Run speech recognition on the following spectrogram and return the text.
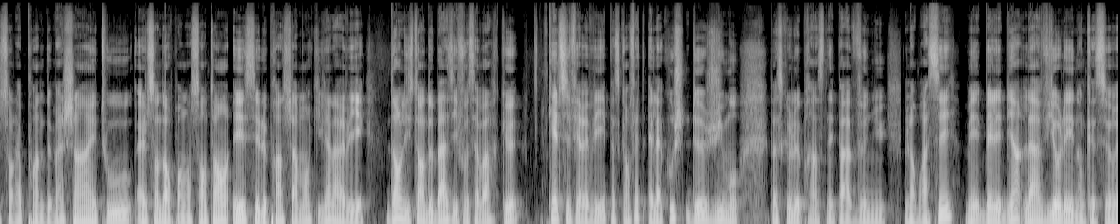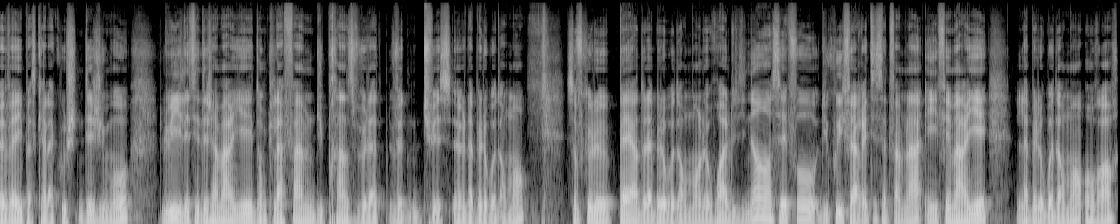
sur la pointe de machin et tout. Elle s'endort pendant 100 ans et c'est le prince charmant qui vient la réveiller. Dans l'histoire de base, il faut savoir que qu'elle se fait réveiller parce qu'en fait elle accouche de jumeaux. Parce que le prince n'est pas venu l'embrasser mais bel et bien la violer. Donc elle se réveille parce qu'elle accouche des jumeaux. Lui il était déjà marié donc la femme du prince veut, la, tuer euh, la belle au bois dormant. Sauf que le père de la belle au bois dormant le roi lui dit non c'est faux. Du coup il fait arrêter cette femme là et il fait marier la belle au bois dormant Aurore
